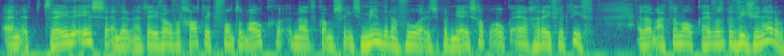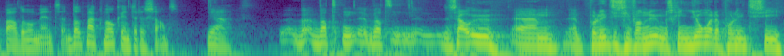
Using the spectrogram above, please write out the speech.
En het tweede is, en daar hebben we het even over gehad, ik vond hem ook, maar dat kwam misschien iets minder naar voren in zijn premierschap, ook erg reflectief. En dat maakte hem ook, hij was ook een visionair op bepaalde momenten. En dat maakt hem ook interessant. Ja, wat, wat zou u um, politici van nu, misschien jongere politici,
